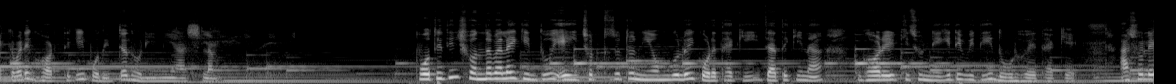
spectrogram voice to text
একেবারে ঘর থেকেই প্রদীপটা ধরিয়ে নিয়ে আসলাম। প্রতিদিন সন্ধ্যাবেলায় কিন্তু এই ছোট্ট ছোট্ট নিয়মগুলোই করে থাকি, যাতে কি না ঘরের কিছু নেগেটিভিটি দূর হয়ে থাকে। আসলে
